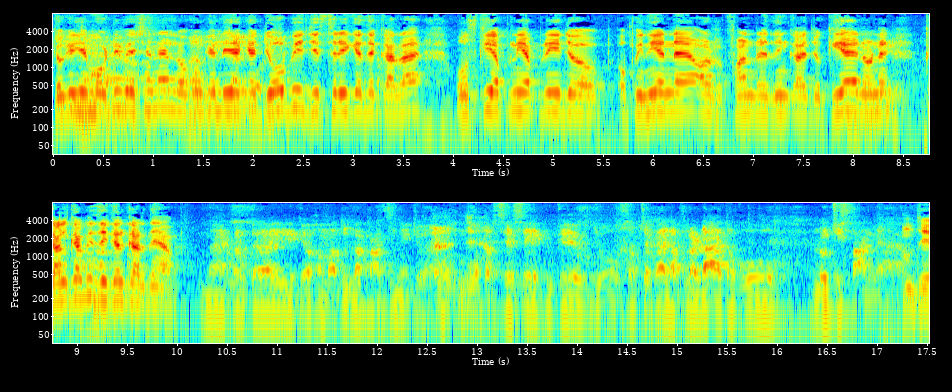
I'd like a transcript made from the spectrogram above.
क्योंकि ये मोटिवेशन है लोगों के लिए कि जो भी जिस तरीके से कर रहा है उसकी अपनी अपनी जो ओपिनियन है और फंड रेजिंग का जो किया है इन्होंने कल का भी ज़िक्र कर दें आप। मैं कल का ये कि हमादुल्ला काजी ने जो है बहुत अरसे से क्योंकि जो सबसे पहला फ्लड आया था वो बलोचिस्तान में आया। जी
